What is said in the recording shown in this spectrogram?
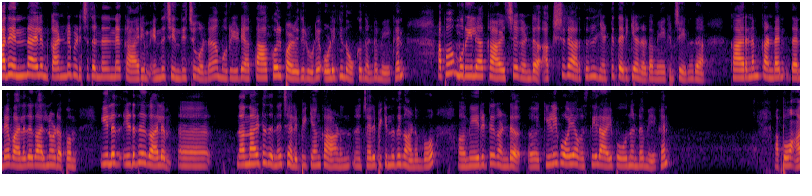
അതെന്തായാലും കണ്ടുപിടിച്ചിട്ടുണ്ടെന്ന കാര്യം എന്ന് ചിന്തിച്ചുകൊണ്ട് മുറിയുടെ ആ താക്കോൽ പഴുതിലൂടെ ഒളിഞ്ഞു നോക്കുന്നുണ്ട് മേഘൻ. അപ്പോൾ മുറിയിൽ ആ കാഴ്ച കണ്ട് അക്ഷരാർത്ഥത്തിൽ ഞെട്ടിത്തരിക്കുകയാണ് കേട്ടോ മേഘൻ ചെയ്യുന്നത്. കാരണം കണ്ടൻ തന്റെ വലത് കാലിനോടൊപ്പം ഇല ഇടത് കാലം നന്നായിട്ട് തന്നെ ചലിപ്പിക്കാൻ കാണു ചലിപ്പിക്കുന്നത് കാണുമ്പോൾ നേരിട്ട് കണ്ട് കിളി പോയ അവസ്ഥയിലായി പോകുന്നുണ്ട് മേഘൻ. അപ്പോൾ ആ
